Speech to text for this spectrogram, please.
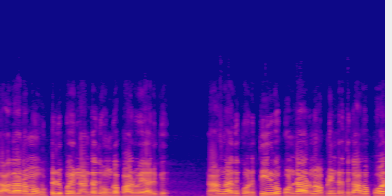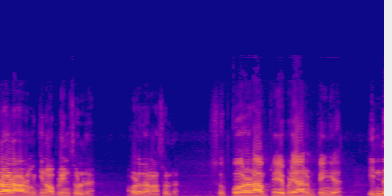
சாதாரணமாக விட்டுட்டு போயிடலான்றது உங்கள் பார்வையாக இருக்குது நாங்கள் அதுக்கு ஒரு தீர்வை கொண்டாடணும் அப்படின்றதுக்காக போராட ஆரம்பிக்கணும் அப்படின்னு சொல்கிறேன் அவ்வளோதான் நான் சொல்கிறேன் ஸோ போராட ஆரம்பி எப்படி ஆரம்பிப்பீங்க? இந்த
